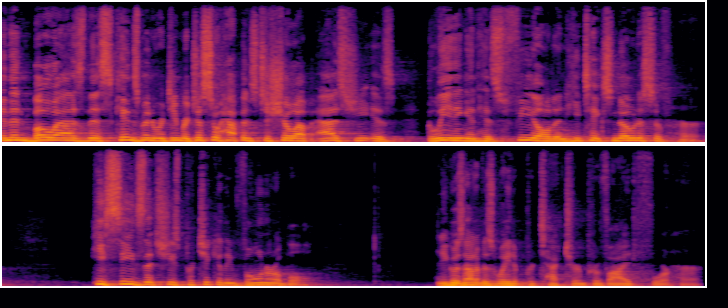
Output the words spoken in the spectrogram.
And then Boaz, this kinsman redeemer, just so happens to show up as she is gleaning in his field, and he takes notice of her. He sees that she's particularly vulnerable, and he goes out of his way to protect her and provide for her.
